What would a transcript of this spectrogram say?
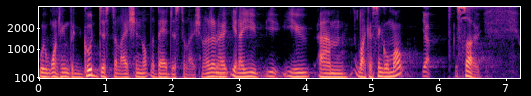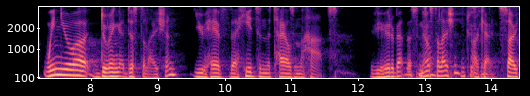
We're wanting the good distillation, not the bad distillation. I don't know, you know, you, you, you um, like a single malt. Yeah. So, when you're doing a distillation, you have the heads and the tails and the hearts. Have you heard about this in No. distillation? Interesting. Okay. So,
